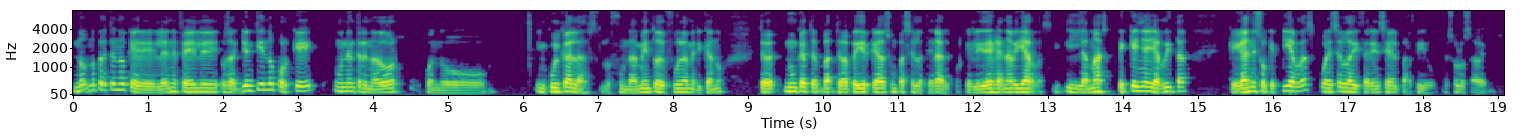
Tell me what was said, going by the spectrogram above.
no, no pretendo que la NFL, o sea, yo entiendo por qué un entrenador cuando inculca los fundamentos del fútbol americano, nunca te va, a pedir que hagas un pase lateral, porque la idea es ganar yardas. y, la más pequeña yardita que ganes o que pierdas puede ser la diferencia en el partido. Eso lo sabemos.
